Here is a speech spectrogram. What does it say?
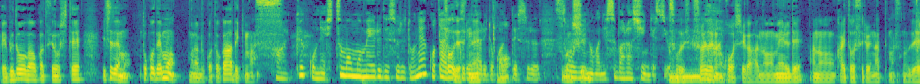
ウェブ動画を活用していつでもどこでも学ぶことができます、はい、結構ね質問もメールでするとね答えてくれたりとかってする。そう、ね,、い。うのがね素晴らしいんですよ。そうです。それぞれの講師があのメールであの回答するようになってますので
